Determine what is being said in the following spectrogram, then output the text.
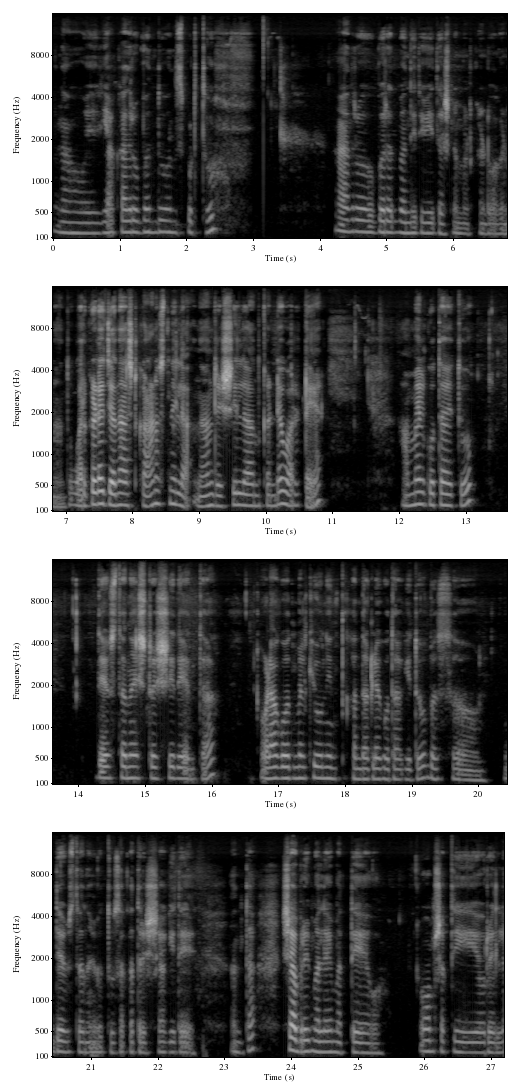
ನಾವು ಯಾಕಾದರೂ ಬಂದು ಅನಿಸ್ಬಿಡ್ತು ಆದರೂ ಬರೋದು ಬಂದಿದ್ದೀವಿ ದರ್ಶನ ಮಾಡ್ಕೊಂಡು ಹೋಗೋಣ ಅಂತ. ಹೊರ್ಗಡೆ ಜನ ಅಷ್ಟು ಕಾಣಿಸ್ನಿಲ್ಲ ನಾನು ರಶ್ ಇಲ್ಲ ಅಂದ್ಕೊಂಡೆ ಹೊರಟೆ. ಆಮೇಲೆ ಗೊತ್ತಾಯಿತು, ದೇವಸ್ಥಾನ ಎಷ್ಟು ರಶ್ ಇದೆ ಅಂತ. ಒಳಗೆ ಹೋದ್ಮೇಲೆ ಕ್ಯೂ ನಿಂತ್ಕೊಂಡಾಗಲೇ ಗೊತ್ತಾಗಿದ್ದು, ಬಸ್, ದೇವಸ್ಥಾನ ಇವತ್ತು ಸಖತ್ ರಶ್ ಆಗಿದೆ ಅಂತ. ಶಬರಿಮಲೆ ಮತ್ತು ಓಂ ಶಕ್ತಿ ಅವರೆಲ್ಲ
